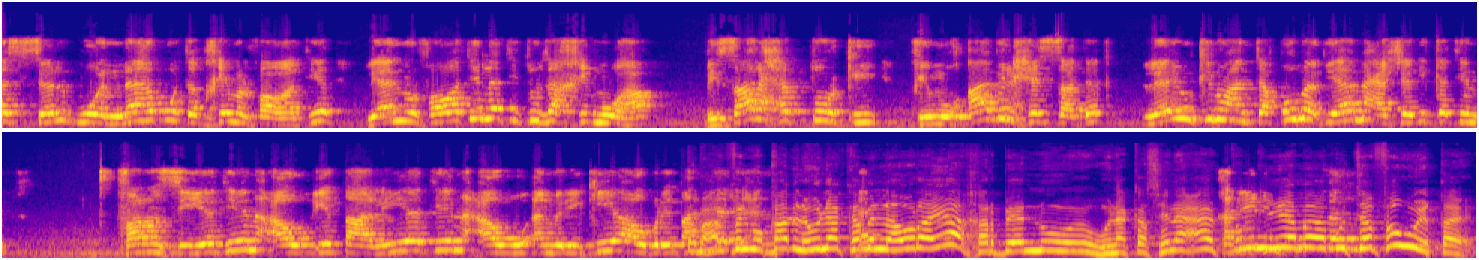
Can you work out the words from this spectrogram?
السلب والنهب وتضخيم الفواتير لأن الفواتير التي تضخمها لصالح التركي في مقابل حصتك لا يمكن أن تقوم بها مع شركة فرنسية أو إيطالية أو أمريكية أو بريطانية. طبعا في المقابل هناك من له رأي آخر بأنه هناك صناعات تركية متفوقة.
